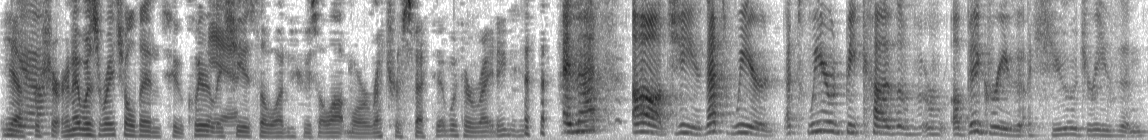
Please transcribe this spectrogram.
yeah, for sure. And it was Rachel then too. Clearly, yeah. she is the one who's a lot more retrospective with her writing. Mm-hmm. and that's oh, geez, that's weird. That's weird because of a big reason, a huge reason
